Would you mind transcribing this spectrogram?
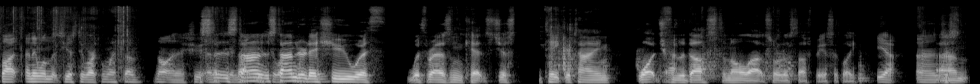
but anyone that's used to working with them, not an issue. And if S- you're not Stan- used to working standard with issue with with resin kits. Just take your time, watch Yeah. for the dust and all that sort of stuff. Basically. Yeah, and just Um,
